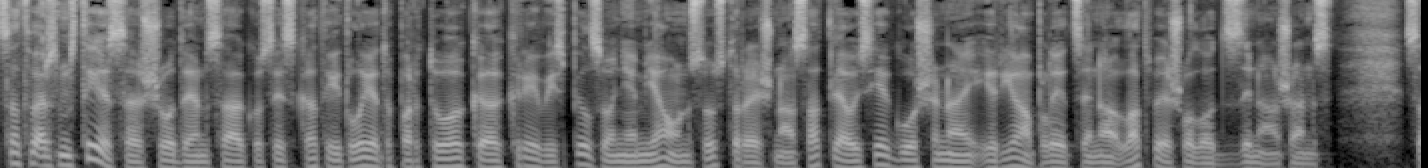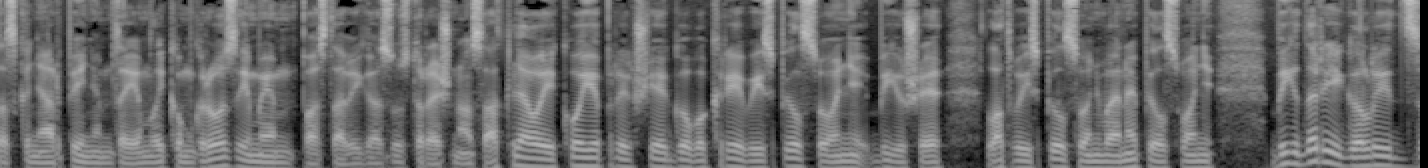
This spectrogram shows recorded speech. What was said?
Satversmes tiesa šodien sākusi skatīt lietu par to, ka Krievijas pilsoņiem jaunas uzturēšanās atļaujas iegūšanai ir jāpliecina latviešu valodas zināšanas. Saskaņā ar pieņemtajiem likuma grozījumiem pastāvīgās uzturēšanās atļauja, ko iepriekš ieguva Krievijas pilsoņi, bijušie Latvijas pilsoņi vai nepilsoņi, bija derīga līdz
